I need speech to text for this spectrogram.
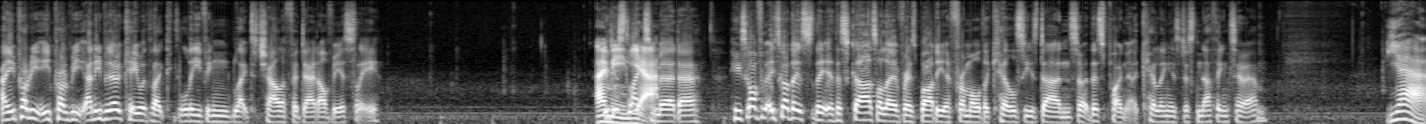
And he probably he probably and he'd be okay with like leaving like T'Challa for dead. Obviously, I he mean, just likes yeah. murder. He's got he's got those the, the scars all over his body from all the kills he's done. So at this point, killing is just nothing to him. Yeah,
